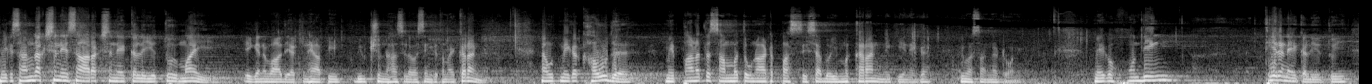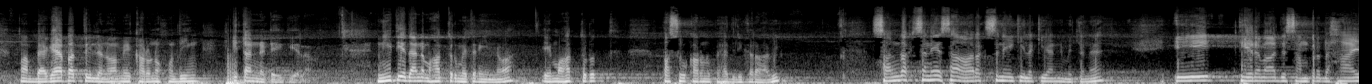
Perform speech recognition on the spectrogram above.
මේක සංරක්ෂණය සහ ආරක්ෂණය කළ යුතුමයි. ඒ ගැන වාදයක් නැහැ අපි භික්ෂුන් වහන්සේලා වශයෙන් තමයි කරන්නේ. නමුත් මේක කවුද මේ පනත සම්මත වුණාට පස්සේ සැබවින්ම කරන්නේ කියන එක විමසන්නට ඕනේ. මේක හොඳින් තීරණය කළ යුතුයි. මම බැගෑපත් ඉල්ලනවා මේ කරුණ හොඳින් හිතන්නටයි කියලා. නීතිය දන්න මහත්තුරු මෙතන ඉන්නවා. ඒ මහත්තුරුත් පසු කරුණු පැහැදිලි කරાવી. සංරක්ෂණය සහ ආරක්ෂණය කියලා කියන්නේ මෙතන ඒ තේරවාද සම්ප්‍රදාය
